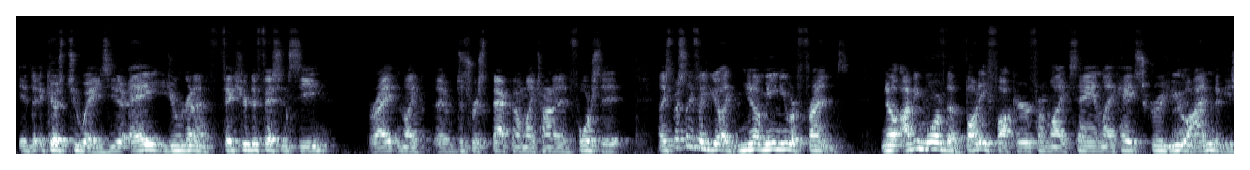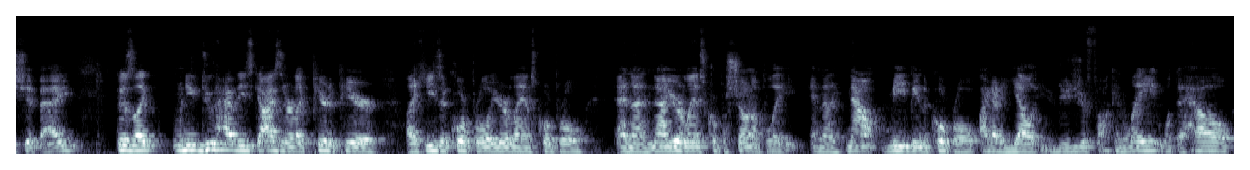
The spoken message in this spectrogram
it, it goes two ways. Either a you're gonna fix your deficiency right and like uh, just respect and I'm like trying to enforce it like, especially if like, you like you know me and you were friends. You know, I'd be more of the buddy fucker from like saying like, "Hey, screw you, I'm gonna be shitbag." Because like when you do have these guys that are like peer to peer, like he's a corporal, you're a lance corporal, and then now you're a lance corporal showing up late, and like now me being the corporal, I gotta yell at you, dude, you're fucking late. What the hell?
